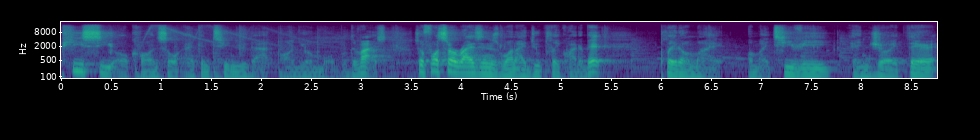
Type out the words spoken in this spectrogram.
PC or console and continue that on your mobile device. So Forza Horizon is one I do play quite a bit play it on my on my TV, enjoy it there,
